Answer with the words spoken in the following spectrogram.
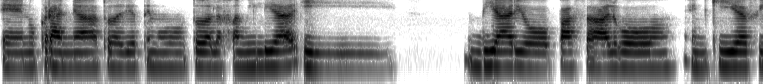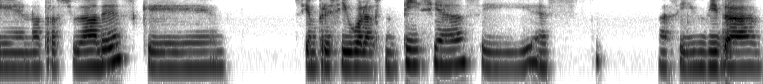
en Ucrania todavía tengo toda la familia y diario pasa algo en Kiev y en otras ciudades que siempre sigo las noticias y es así vida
